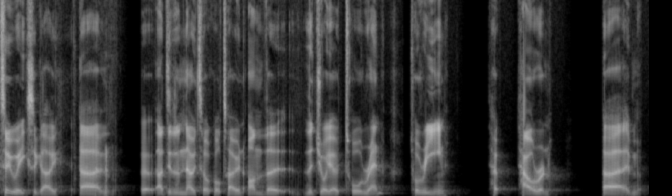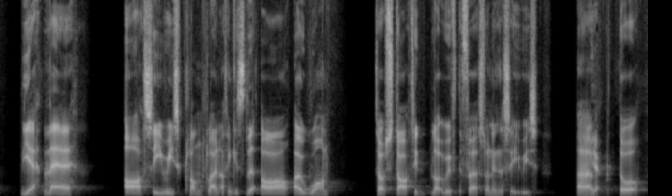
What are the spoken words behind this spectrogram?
two weeks ago, um, I did a no talk all tone on the the Joyo Touren, Taurine, Tauren. Um, yeah, their R series clone clone. I think it's the R01. So I started like with the first one in the series. Um, Yeah. Thought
